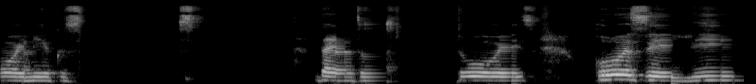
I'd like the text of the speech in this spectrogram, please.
Oi, amigos da dos dois, Roseli.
